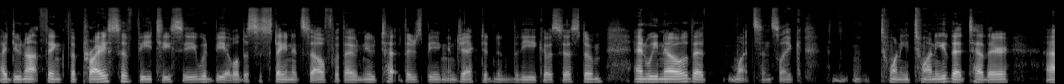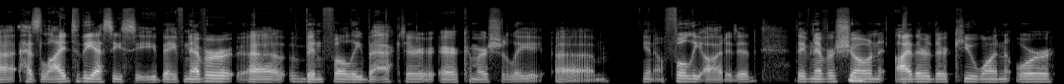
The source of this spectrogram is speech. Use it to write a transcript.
I do not think the price of BTC would be able to sustain itself without new tethers being injected into the ecosystem. And we know that what since like 2020 that Tether uh, has lied to the SEC. They've never uh, been fully backed or, or commercially, um, you know, fully audited. They've never shown either their Q1 or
